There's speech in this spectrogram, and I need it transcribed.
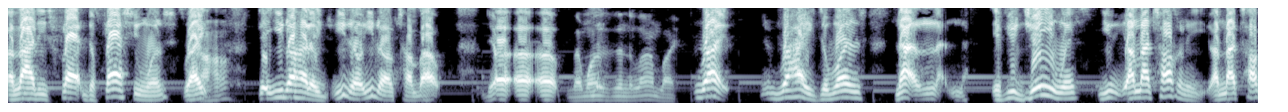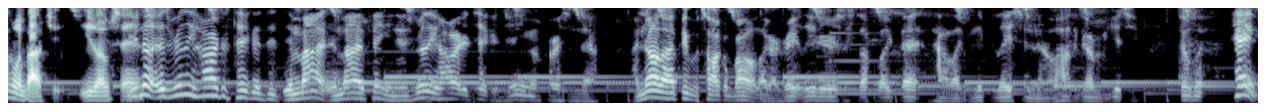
a lot of these flat the flashy ones, right? Uh-huh. They, you know how they you know you know what I'm talking about. Yep. Uh, uh, uh, the ones in the limelight. Right, right. The ones not, not, if you're genuine, you I'm not talking to you. I'm not talking about you. You know what I'm saying? You know, it's really hard to take a in my in my opinion, it's really hard to take a genuine person down. I know a lot of people talk about like our great leaders and stuff like that, how like manipulation, how how the government gets you. So, but hey,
